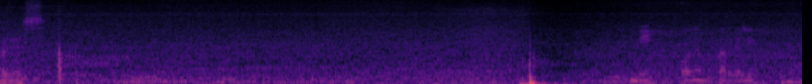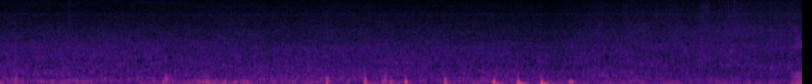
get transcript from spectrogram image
besar guys. Ini pohonnya besar kali. Oke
